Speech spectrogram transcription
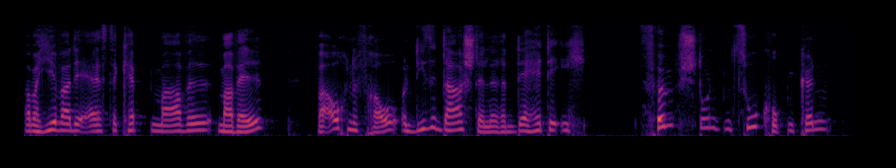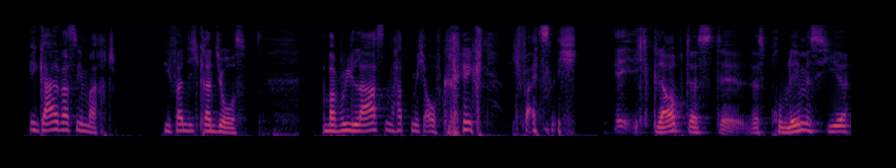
aber hier war der erste Captain Marvel, Marvel, war auch eine Frau und diese Darstellerin, der hätte ich fünf Stunden zugucken können, egal was sie macht. Die fand ich grandios. Aber Brie Larson hat mich aufgeregt. Ich weiß nicht. Ich glaube, dass das Problem ist hier,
